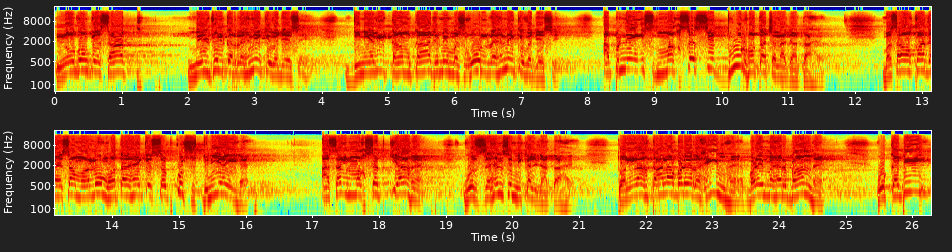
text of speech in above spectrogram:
لوگوں کے ساتھ مل جل کر رہنے کی وجہ سے، دنیاوی کام کاج میں مشغول رہنے کی وجہ سے اپنے اس مقصد سے دور ہوتا چلا جاتا ہے۔ بسا اوقات ایسا معلوم ہوتا ہے کہ سب کچھ دنیا ہی ہے۔ اصل مقصد کیا ہے؟ وہ ذہن سے نکل جاتا ہے۔ تو اللہ تعالیٰ بڑے رحیم ہے بڑے مہربان ہیں۔ وہ کبھی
